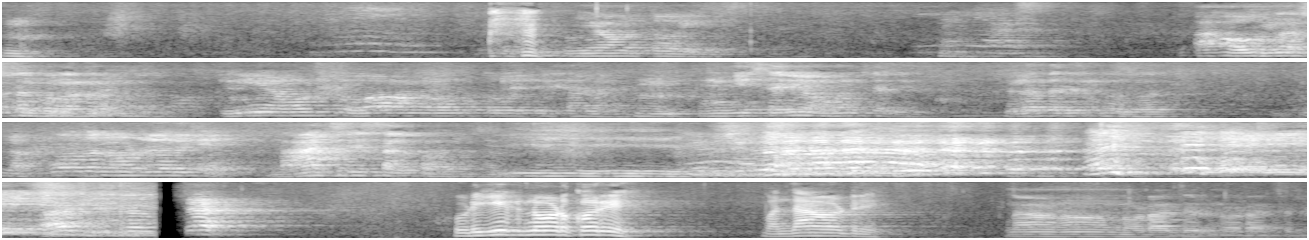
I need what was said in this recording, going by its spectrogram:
ಹ್ಮ್. ನೀವು ತಗೋರಿ? ಅವ್ರು ಅಷ್ಟ ನೀ ಅವ್ರು ತಗೋ ಅವ್ನು ಅವ್ರು ತಗೋತಿರ್ತಾನೆ ಹ್ಮ್ ನೀ ಸರಿ ಅವನ್ ಸರಿ ಇಲ್ಲ ತಗೊಂಡ್ ಹೋಗೋದು ಲಕ್ಕೊಂತ ನೋಡ್ರಿ ಅವ್ರಿಗೆ. ನಾಚ್ರಿ ಸ್ವಲ್ಪ. ಹುಡುಗಿಗ್ ನೋಡ್ಕೊರಿ. ಬಂದ ನೋಡ್ರಿ. ನಾನು ನೋಡಾತೀರಿ ನೋಡಾತೀರಿ.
